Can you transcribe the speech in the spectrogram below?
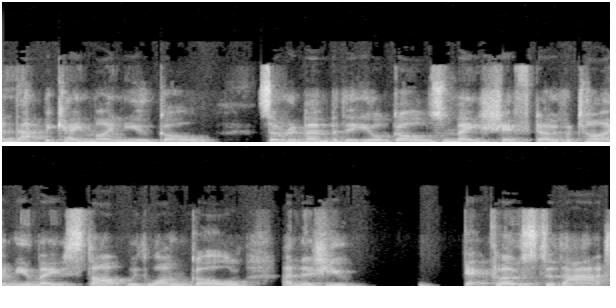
and that became my new goal. So remember that your goals may shift over time. You may start with one goal, and as you get close to that,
